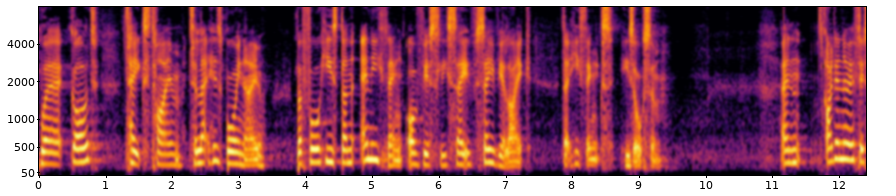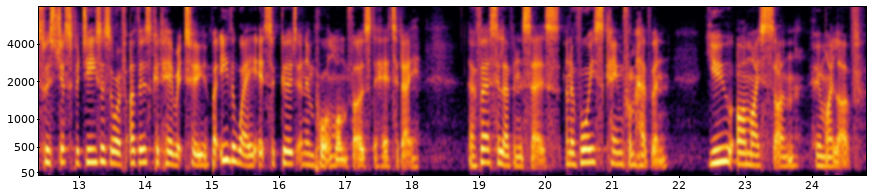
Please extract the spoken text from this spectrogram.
where God takes time to let his boy know before he's done anything obviously savior like that he thinks he's awesome. And I don't know if this was just for Jesus or if others could hear it too, but either way, it's a good and important one for us to hear today. Now, verse 11 says, And a voice came from heaven You are my son, whom I love.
